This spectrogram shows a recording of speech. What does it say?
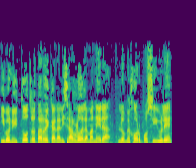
y bueno, y todo tratar de canalizarlo de la manera lo mejor posible,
